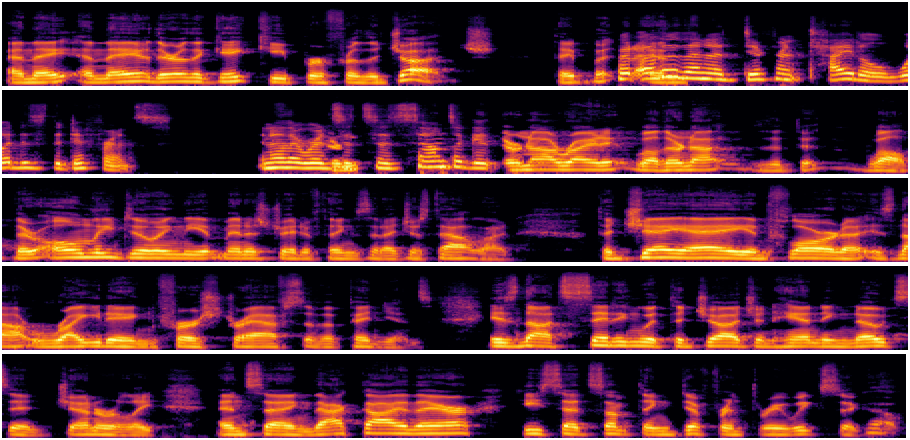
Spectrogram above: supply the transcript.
and they and they they're the gatekeeper for the judge they, but, but other than a different title, what is the difference? In other words, it sounds like it, they're not writing. Well, they're not. The, the, well, they're only doing the administrative things that I just outlined. The JA in Florida is not writing first drafts of opinions. Is not sitting with the judge and handing notes in generally and saying that guy there he said something different three weeks ago.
